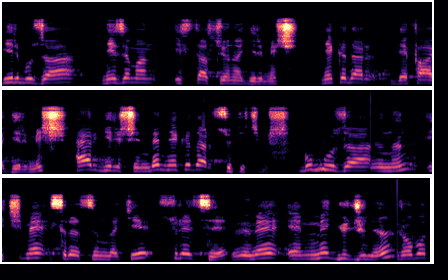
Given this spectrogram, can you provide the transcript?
Bir buzağı ne zaman istasyona girmiş, ne kadar defa girmiş, her girişinde ne kadar süt içmiş. Bu buzağının içme sırasındaki süresi ve emme gücünü robot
